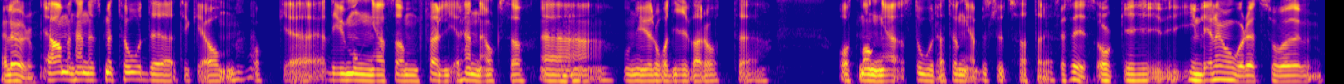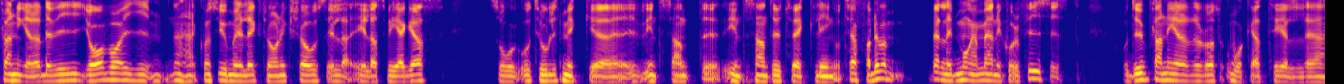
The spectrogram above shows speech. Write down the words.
Eller hur? Ja, men hennes metod eh, tycker jag om. Och eh, det är ju många som följer henne också. Eh, Hon är ju rådgivare åt, eh, åt många stora, tunga beslutsfattare. Precis, och i inledningen av året så planerade vi, jag var i den här Consumer Electronic Shows i La- i Las Vegas, såg otroligt mycket intressant, eh, intressant utveckling och träffade väldigt många människor fysiskt. Och du planerade då att åka till eh, eh,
